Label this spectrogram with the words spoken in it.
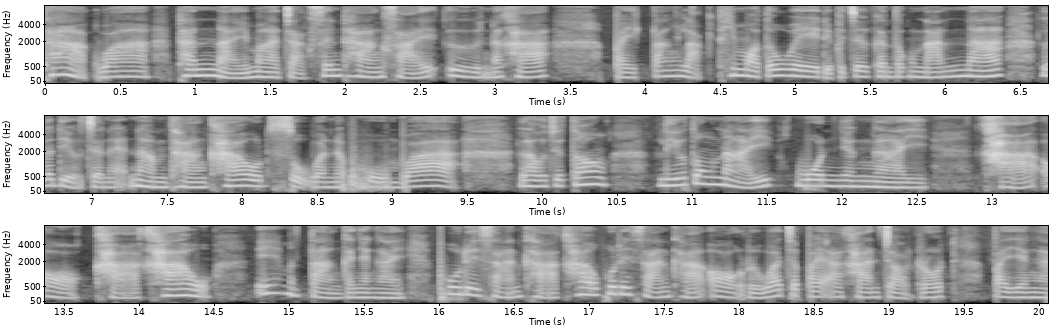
ถ้าหากว่าท่านไหนมาจากเส้นทางสายอื่นนะคะ ไปตั้งหลักที่มอเตอร์เวย์เดี๋ยวไปเจอกันตรงนั้นนะ แล้วเดี๋ยวจะแนะนำทางเข้าสุวรรณภูมิว่า เราจะต้องเลี้ยวตรงไหนวนยังไง ขาออกขาเข้า เอ๊ะมันต่างกันยังไง ผู้โดยสารขาเข้าผู้โดยสารขาออก หรือว่าจะไปอาคารจอดรถไปยังไง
